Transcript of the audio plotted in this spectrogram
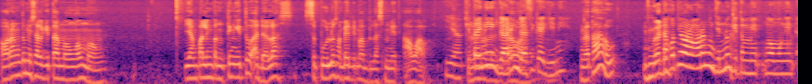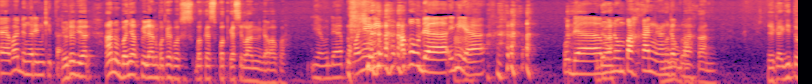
orang tuh misal kita mau ngomong yang paling penting itu adalah 10 sampai 15 menit awal. iya kita 10 ini garing nggak sih kayak gini Nggak tahu. Enggak takutnya orang-orang jenuh gitu ngomongin eh apa dengerin kita. Ya udah biar anu banyak pilihan podcast podcast podcast, podcast lain nggak apa-apa. ya udah pokoknya ini aku udah ini ya udah, Udah menumpahkan anggaplah menumpahkan. Ya kayak gitu.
